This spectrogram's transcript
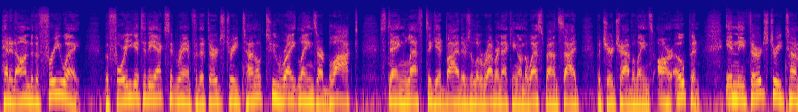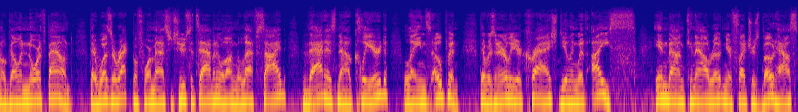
headed onto the freeway. Before you get to the exit ramp for the 3rd Street Tunnel, two right lanes are blocked. Staying left to get by, there's a little rubbernecking on the westbound side, but your travel lanes are open. In the 3rd Street Tunnel going northbound, there was a wreck before Massachusetts Avenue along the left side. That has now cleared, lanes open. There was an earlier crash dealing with ice. Inbound Canal Road near Fletcher's Boathouse,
